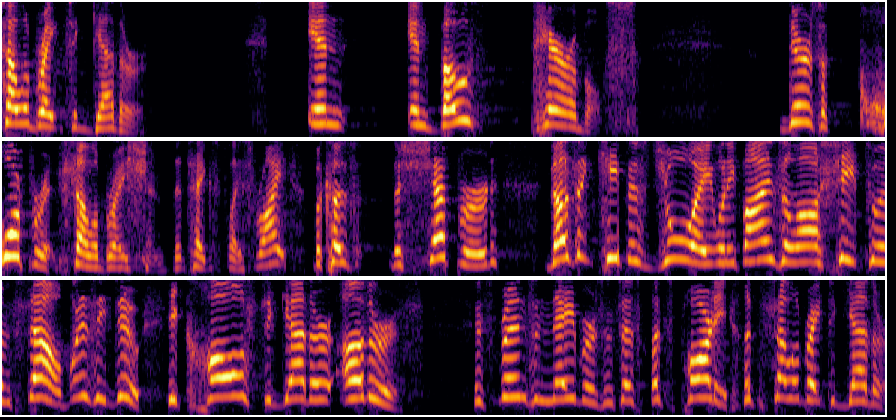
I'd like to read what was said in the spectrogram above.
Celebrate together. In, in both parables, there's a corporate celebration that takes place, right? Because the shepherd doesn't keep his joy when he finds the lost sheep to himself. What does he do? He calls together others, his friends and neighbors, and says, Let's party, let's celebrate together.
